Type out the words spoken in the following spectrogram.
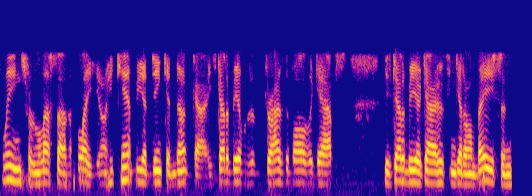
swings from the left side of the plate. You know, he can't be a dink and dunk guy. He's got to be able to drive the ball the gaps he's got to be a guy who can get on base. And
